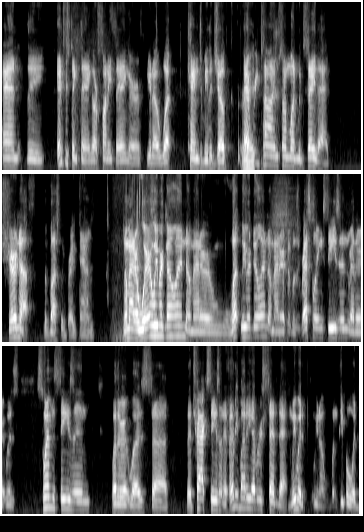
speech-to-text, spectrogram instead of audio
And the interesting thing, or funny thing, or you know, what came to be the joke Right. every time someone would say that, sure enough, the bus would break down. No matter where we were going, no matter what we were doing, no matter if it was wrestling season, whether it was swim season, whether it was uh, the track season, if anybody ever said that, and we would, you know, when people would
